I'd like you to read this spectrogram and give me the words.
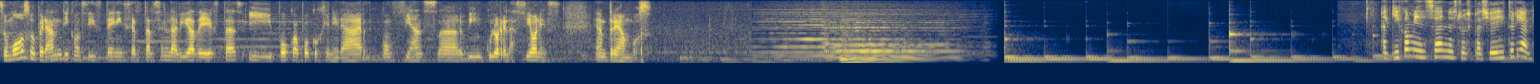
Su modus operandi consiste en insertarse en la vida de estas y poco a poco generar confianza, vínculo, relaciones entre ambos. Aquí comienza nuestro espacio editorial,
